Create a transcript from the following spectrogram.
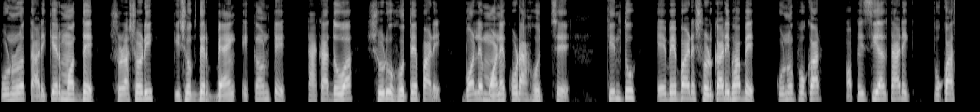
পনেরো তারিখের মধ্যে সরাসরি কৃষকদের ব্যাংক অ্যাকাউন্টে টাকা দেওয়া শুরু হতে পারে বলে মনে করা হচ্ছে। কিন্তু এ ব্যাপারে সরকারিভাবে কোনো প্রকার অফিসিয়াল তারিখ প্রকাশ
